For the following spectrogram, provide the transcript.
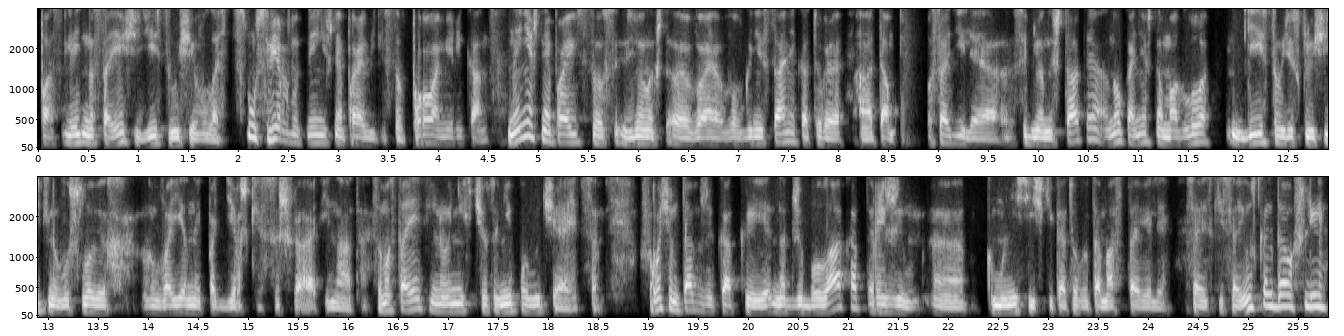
последняя настоящая действующая власть. Ну, свергнуть нынешнее правительство, проамериканцев. Нынешнее правительство Соединенных, э, в, в Афганистане, которое э, там посадили Соединенные Штаты, оно, конечно, могло действовать исключительно в условиях военной поддержки США и НАТО. Самостоятельно у них что-то не получается. Впрочем, так же, как и на Джибулака, режим э, коммунистический, который там оставили Советский Союз, когда ушли,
